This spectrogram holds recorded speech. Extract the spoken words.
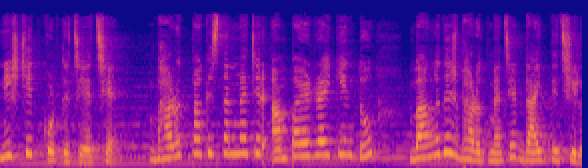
নিশ্চিত করতে চেয়েছে। ভারত পাকিস্তান ম্যাচের আম্পায়াররাই কিন্তু বাংলাদেশ ভারত ম্যাচের দায়িত্বে ছিল।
